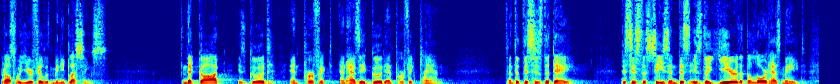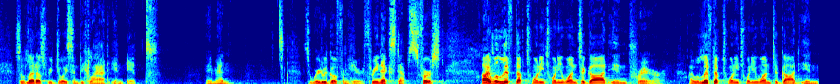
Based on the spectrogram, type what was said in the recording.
but also a year filled with many blessings and that God is good and perfect and has a good and perfect plan, and that this is the day, this is the season, this is the year that the Lord has made. So let us rejoice and be glad in it. Amen. So, where do we go from here? Three next steps. First, I will lift up 2021 to God in prayer. I will lift up 2021 to God in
